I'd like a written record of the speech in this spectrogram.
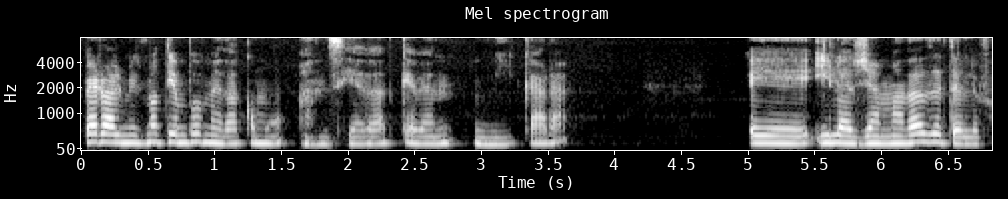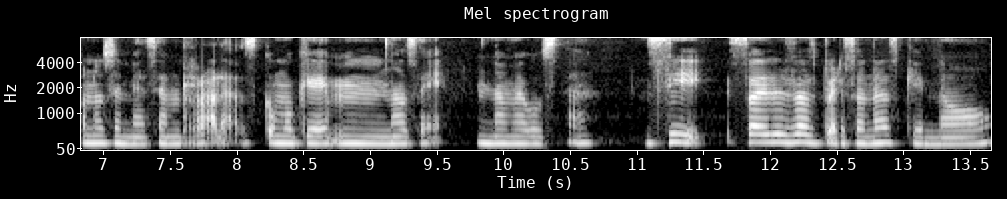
Pero al mismo tiempo me da como ansiedad que vean mi cara. Eh, y las llamadas de teléfono se me hacen raras, como que, mm, no sé, no me gusta. Sí, soy de esas personas que no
